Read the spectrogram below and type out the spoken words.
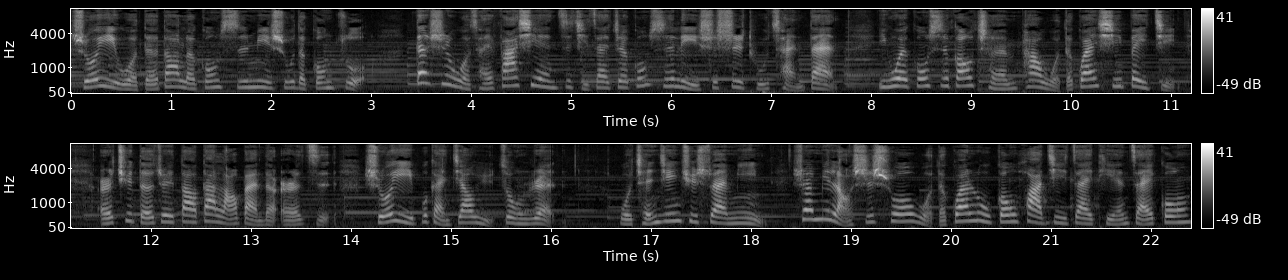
所以我得到了公司秘书的工作。但是我才发现自己在这公司里是仕途惨淡，因为公司高层怕我的关系背景而去得罪到大老板的儿子，所以不敢交予重任。我曾经去算命。算命老师说，我的官禄宫化忌在田宅宫，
